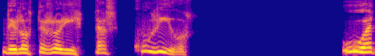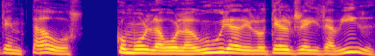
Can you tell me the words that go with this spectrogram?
de los terroristas judíos. Hubo atentados como la voladura del Hotel Rey David,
